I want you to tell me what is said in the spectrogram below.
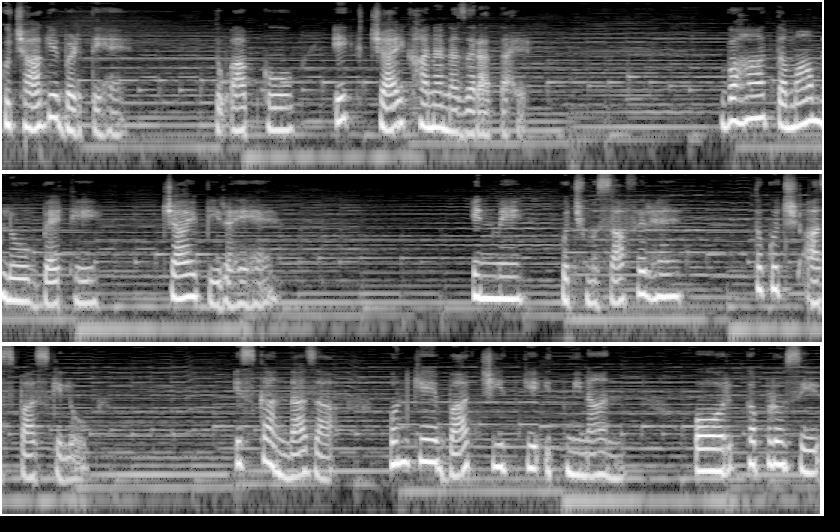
कुछ आगे बढ़ते हैं तो आपको एक चाय खाना नज़र आता है। वहाँ तमाम लोग बैठे चाय पी रहे हैं। इनमें कुछ मुसाफिर हैं तो कुछ आसपास के लोग। इसका अंदाज़ा उनके बातचीत के इत्मीनान और कपड़ों से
